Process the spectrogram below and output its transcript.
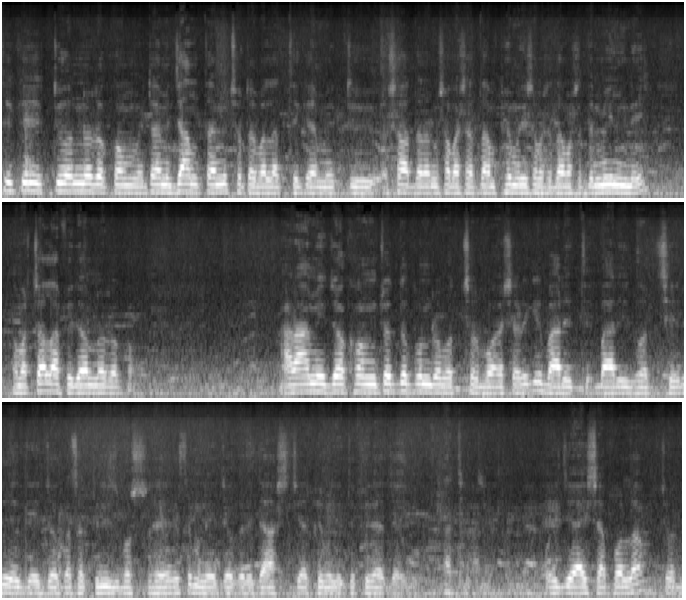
থেকে একটু অন্যরকম এটা আমি জানতামই ছোটবেলার থেকে আমি একটু সাধারণ সবার সাথে ফ্যামিলি সবার সাথে আমার সাথে মিল নেই আমার চলাফেরা অন্যরকম আর আমি যখন চোদ্দ পনেরো বছর বয়স আর কি বাড়ি বাড়ি ঘর ছেড়ে এই যে জগাছা তিরিশ বছর হয়ে গেছে মানে এই জগরে যে আসছি আর ফ্যামিলিতে ফিরে যাই আচ্ছা আচ্ছা এই যে আইসা পড়লাম চোদ্দ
